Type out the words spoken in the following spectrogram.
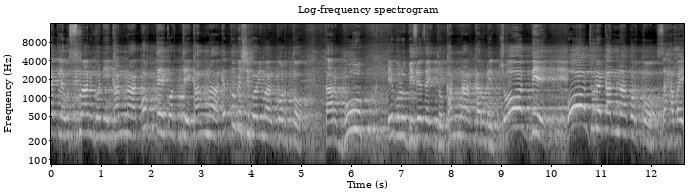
দেখলে উসমান গনি কান্না করতে করতে কান্না এত বেশি পরিমাণ করত, তার বুক এগুলো ভিজে যাইতো, কান্নার কারণে চোখ দিয়ে ও জুড়ে কান্না করত। সাহাবাই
